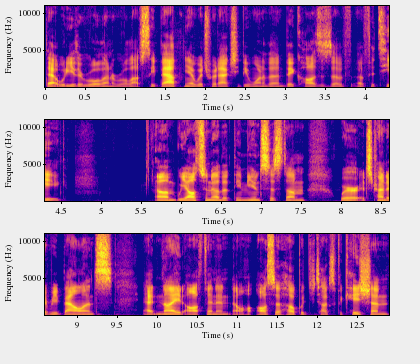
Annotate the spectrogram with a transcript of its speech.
that would either rule in or rule out sleep apnea, which would actually be one of the big causes of, of fatigue. Um, we also know that the immune system, where it's trying to rebalance at night often and also help with detoxification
